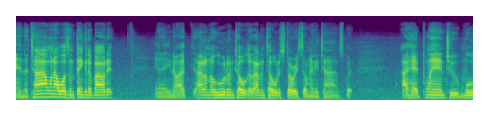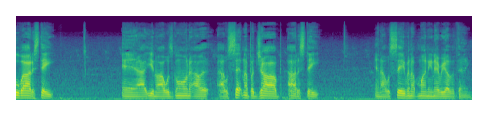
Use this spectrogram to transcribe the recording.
and the time when I wasn't thinking about it, and you know, I I don't know who done told because I done told the story so many times, but I had planned to move out of state, and I you know I was going I I was setting up a job out of state, and I was saving up money and every other thing,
